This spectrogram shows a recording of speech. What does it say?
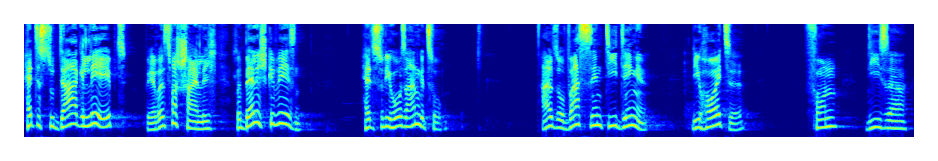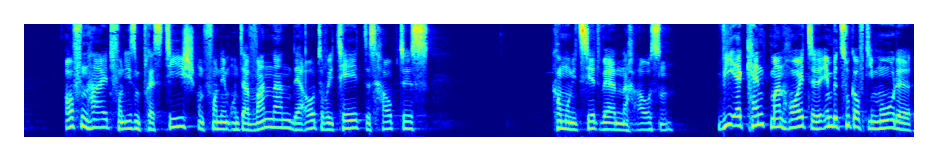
Hättest du da gelebt, wäre es wahrscheinlich rebellisch gewesen. Hättest du die Hose angezogen. Also, was sind die Dinge, die heute von dieser Offenheit, von diesem Prestige und von dem Unterwandern der Autorität des Hauptes kommuniziert werden nach außen? Wie erkennt man heute in Bezug auf die Mode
